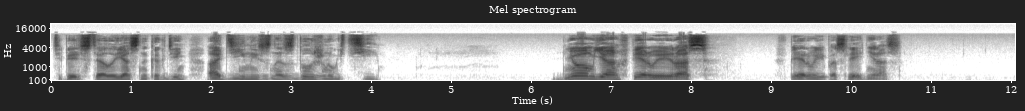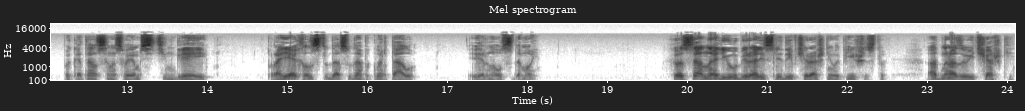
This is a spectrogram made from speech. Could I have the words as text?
Теперь стало ясно, как день. Один из нас должен уйти. Днем я в первый раз, в первый и последний раз покатался на своем стингрее, проехался туда-сюда по кварталу и вернулся домой. Хасан и Али убирали следы вчерашнего пиршества одноразовые чашки,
